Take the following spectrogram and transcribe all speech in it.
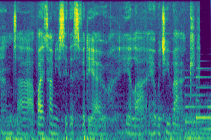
And uh, by the time you see this video, he'll uh, he'll be due back.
